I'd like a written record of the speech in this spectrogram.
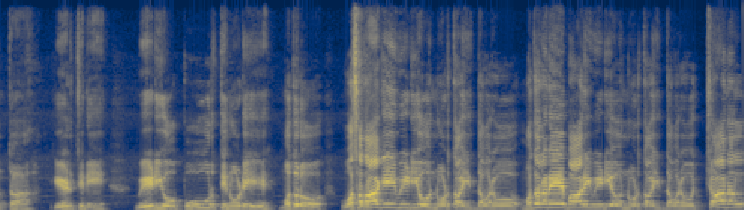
ಅಂತ ಹೇಳ್ತೀನಿ. ವಿಡಿಯೋ ಪೂರ್ತಿ ನೋಡಿ. ಮೊದಲು ಹೊಸದಾಗಿ ವಿಡಿಯೋ ನೋಡ್ತಾ ಇದ್ದವರು, ಮೊದಲನೇ ಬಾರಿ ವಿಡಿಯೋ ನೋಡ್ತಾ ಇದ್ದವರು ಚಾನಲ್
